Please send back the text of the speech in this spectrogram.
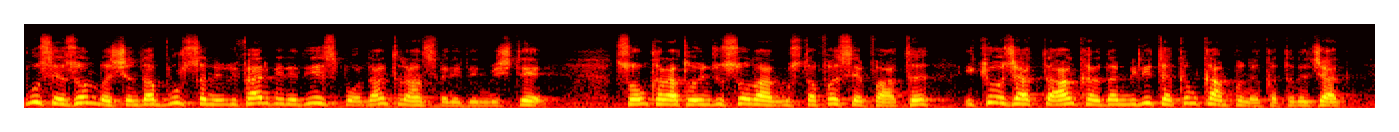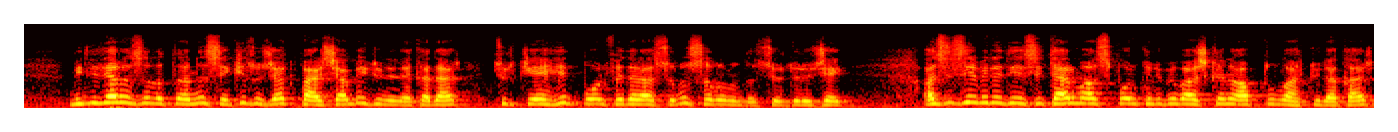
bu sezon başında Bursa Nilüfer Belediyespor'dan transfer edilmişti. Sol kanat oyuncusu olan Mustafa Sefat'ı 2 Ocak'ta Ankara'da milli takım kampına katılacak. Milliler hazırlıklarını 8 Ocak Perşembe gününe kadar Türkiye Handbol Federasyonu salonunda sürdürecek. Aziziye Belediyesi Termal Spor Kulübü Başkanı Abdullah Gülakar,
